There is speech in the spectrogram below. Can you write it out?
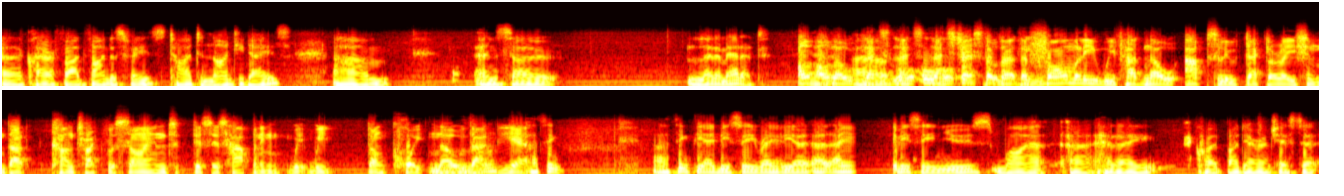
uh, clarified finders fees tied to 90 days, um, and so let them at it. Although uh, let's let's or, or, let's stress though that, that formally we've had no absolute declaration that contract was signed. This is happening. We we don't quite know mm, that yet. I think I think the ABC radio uh, ABC News wire uh, had a quote by Darren Chester,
